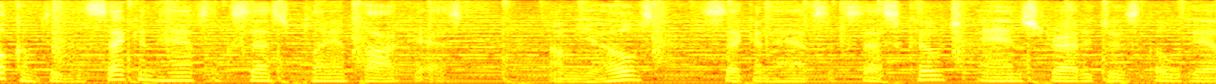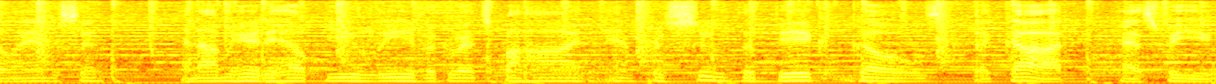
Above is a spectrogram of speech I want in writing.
Welcome to the Second Half Success Plan podcast. I'm your host, Second Half Success Coach and Strategist Odell Anderson, and I'm here to help you leave regrets behind and pursue the big goals that God has for you.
